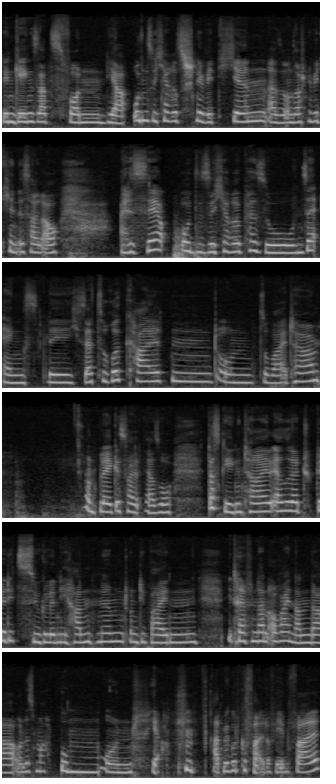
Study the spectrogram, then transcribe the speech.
den Gegensatz von, ja, unsicheres Schneewittchen. Also unser Schneewittchen ist halt auch eine sehr unsichere Person, sehr ängstlich, sehr zurückhaltend und so weiter. Und Blake ist halt eher so das Gegenteil. Er so der Typ, der die Zügel in die Hand nimmt und die beiden, die treffen dann aufeinander und es macht Bumm und ja, hat mir gut gefallen auf jeden Fall.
